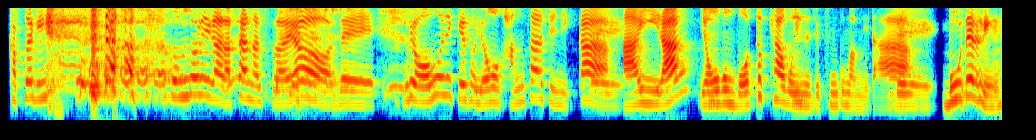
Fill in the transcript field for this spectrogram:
갑자기 곰돌이가 나타났어요. 네. 우리 어머니께서 영어 강사시니까 네. 아이랑 영어 공부 어떻게 하고 음. 있는지 궁금합니다. 네. 모델링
